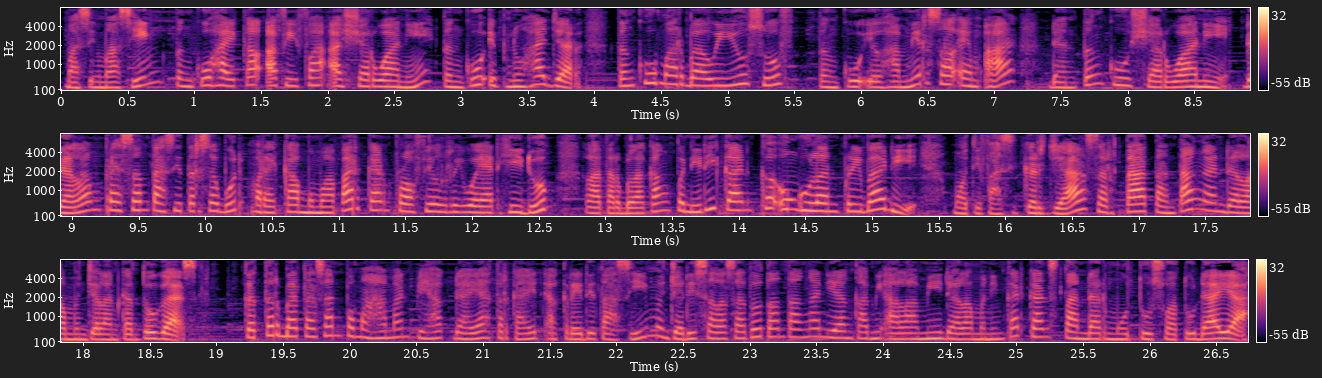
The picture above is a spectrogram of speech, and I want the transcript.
Masing-masing Tengku Haikal Afifah Asyarwani, Tengku Ibnu Hajar, Tengku Marbawi Yusuf, Tengku Ilham Mirsal MA, dan Tengku Syarwani. Dalam presentasi tersebut, mereka memaparkan profil riwayat hidup, latar belakang pendidikan, keunggulan pribadi, motivasi kerja, serta tantangan dalam menjalankan tugas. Keterbatasan pemahaman pihak daya terkait akreditasi menjadi salah satu tantangan yang kami alami dalam meningkatkan standar mutu suatu daya.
